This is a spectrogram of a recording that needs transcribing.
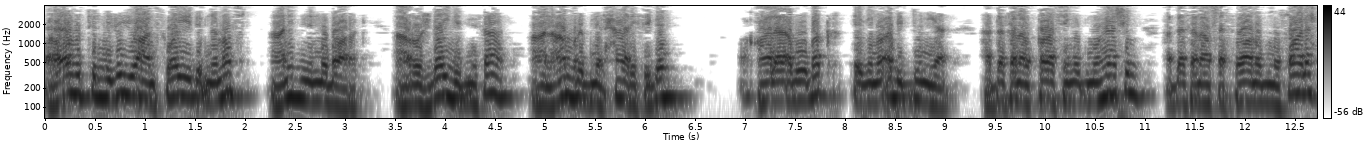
رواه الترمذي عن سويد بن نصر عن ابن المبارك عن رشدين بن سعد عن عمرو بن الحارث به وقال أبو بكر ابن أبي الدنيا حدثنا القاسم بن هاشم حدثنا صفوان بن صالح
